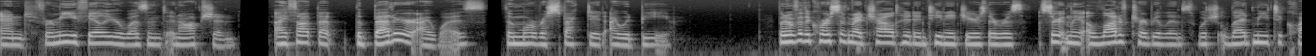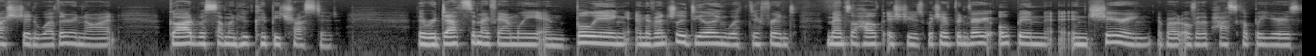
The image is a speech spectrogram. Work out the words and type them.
And for me, failure wasn't an option. I thought that the better I was, the more respected I would be. But over the course of my childhood and teenage years, there was certainly a lot of turbulence, which led me to question whether or not God was someone who could be trusted. There were deaths in my family and bullying, and eventually dealing with different mental health issues, which I've been very open in sharing about over the past couple of years.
